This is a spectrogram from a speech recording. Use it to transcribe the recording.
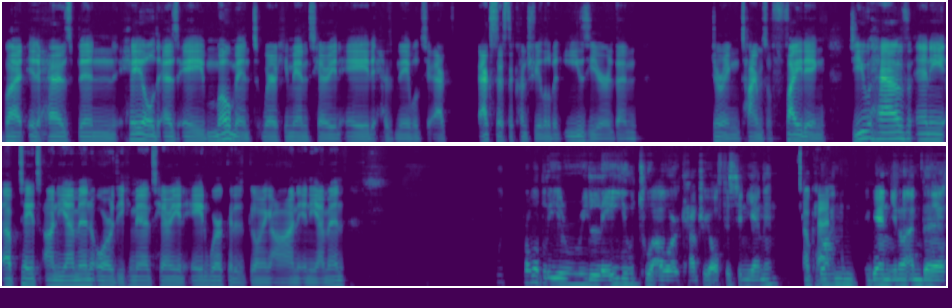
but it has been hailed as a moment where humanitarian aid has been able to act, access the country a little bit easier than during times of fighting. Do you have any updates on Yemen or the humanitarian aid work that is going on in Yemen? I would probably relay you to our country office in Yemen. Okay. So I'm again, you know, I'm the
